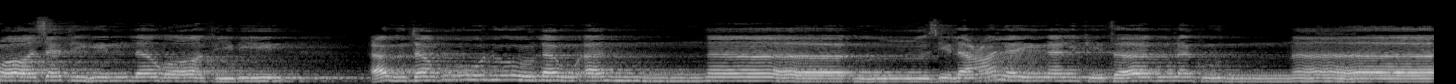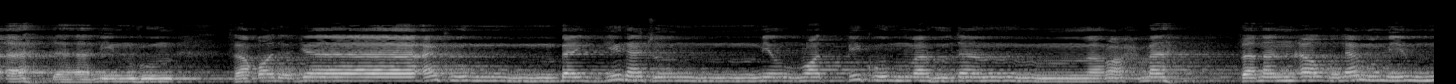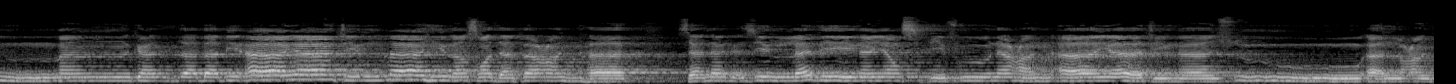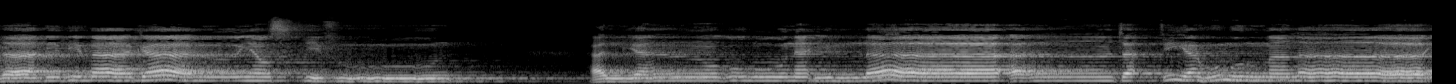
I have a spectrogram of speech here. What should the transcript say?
دراستهم لغافلين. أم تقولوا لو أنا أنزل علينا الكتاب لكنا أهدى منهم فقد جاءكم بينة من ربكم وهدى ورحمة. فمن أظلم ممن كذب بآيات الله وصدف عنها. سنجزي الذين يصدفون عن آياتنا سوء العذاب بما كانوا يصدفون. هل ينظرون إلا أن تأتيهم الملائكة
